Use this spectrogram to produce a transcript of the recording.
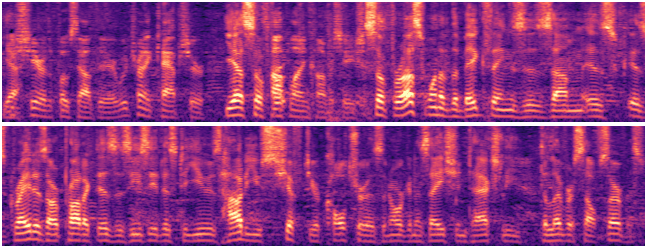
Yeah. You share the folks out there. We're trying to capture Yeah, so for- top line conversations. So for us, one of the big things is, um, is as great as our product is, as easy it is to use. How do you shift your culture as an organization to actually deliver self-service?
